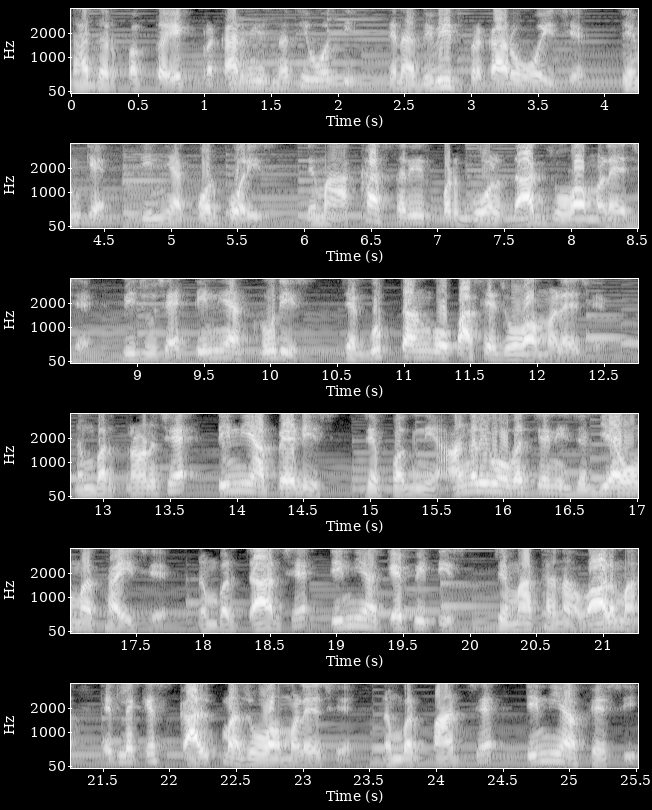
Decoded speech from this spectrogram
દાદર ફક્ત એક પ્રકારની જ નથી હોતી, તેના વિવિધ પ્રકારો હોય છે. જેમ કે ટીનિયા કોર્પોરિસ, જેમાં આખા શરીર પર ગોળ દાગ જોવા મળે છે. બીજું છે ટીનિયા ક્રુરિસ, જે ગુપ્ત અંગો પાસે જોવા મળે છે. નંબર ત્રણ છે ટીનિયા પેડિસ, જે પગની આંગળીઓ વચ્ચેની જગ્યાઓમાં થાય છે. નંબર ચાર છે ટીનિયા કેપિટિસ, જે માથાના વાળમાં, એટલે કે સ્કાલ્પમાં જોવા મળે છે. નંબર પાંચ છે ટીનિયા ફેસી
